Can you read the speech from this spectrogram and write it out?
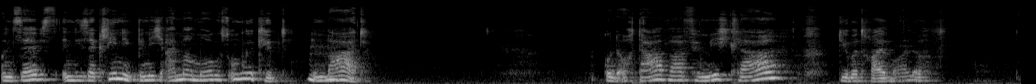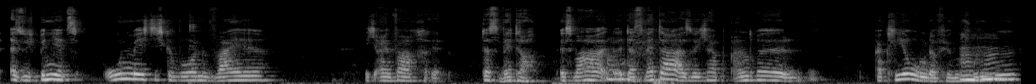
Und selbst in dieser Klinik bin ich einmal morgens umgekippt mhm. im Bad. Und auch da war für mich klar, die übertreiben alle. Also ich bin jetzt ohnmächtig geworden, weil ich einfach das Wetter. Es war mhm. das Wetter, also ich habe andere Erklärungen dafür gefunden, mhm.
